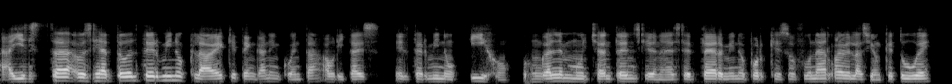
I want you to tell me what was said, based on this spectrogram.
Ahí está, o sea, todo el término clave que tengan en cuenta ahorita es el término hijo. Pónganle mucha atención a ese término porque eso fue una revelación que tuve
